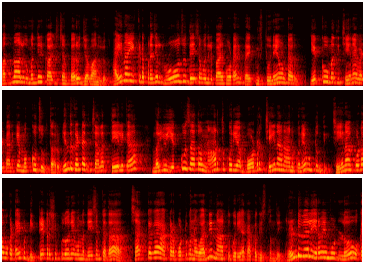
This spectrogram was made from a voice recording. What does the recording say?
పద్నాలుగు మందిని కాల్చి చంపారు జవాన్లు. అయినా ఇక్కడ ప్రజలు రోజు దేశం వదిలి పారిపోవడానికి ప్రయత్నిస్తూనే ఉంటారు. ఎక్కువ మంది చైనా వెళ్ళటానికే మక్కువ చూపుతారు. ఎందుకంటే అది చాలా తేలిక మరియు ఎక్కువ శాతం నార్త్ కొరియా బోర్డర్ చైనా ఆనుకునే ఉంటుంది. చైనా కూడా ఒక టైపు డిక్టేటర్షిప్లోనే ఉన్న దేశం కదా. చక్కగా అక్కడ పట్టుకున్న వారిని నార్త్ కొరియాకి అప్పగిస్తుంది. రెండు వేల ఇరవై మూడులో ఒక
